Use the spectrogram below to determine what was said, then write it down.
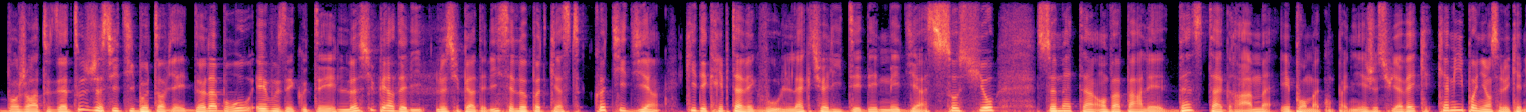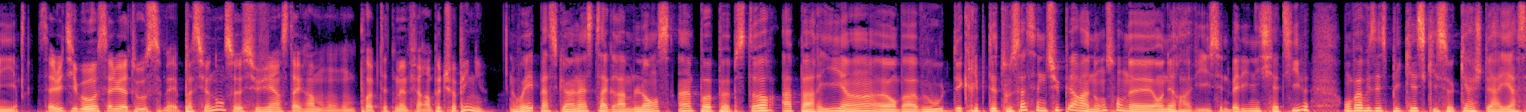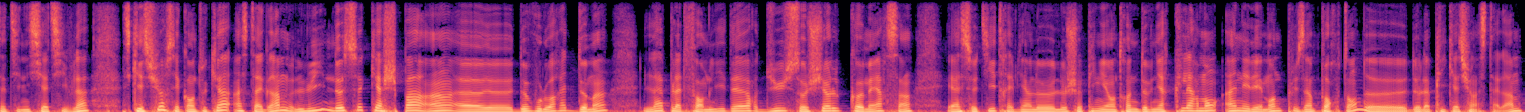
Bonjour à toutes et à tous, je suis Thibaut Tanvieille de La Broue et vous écoutez Le Super Daily. Le Super Daily, c'est le podcast quotidien qui décrypte avec vous l'actualité des médias sociaux. Ce matin, on va parler d'Instagram et pour m'accompagner, je suis avec Camille Poignant. Salut Camille. Salut Thibaut, salut à tous. Mais passionnant ce sujet Instagram, on pourrait peut-être même faire un peu de shopping. Oui, parce qu'un Instagram lance un pop-up store à Paris. Hein. Euh, on va vous décrypter tout ça. C'est une super annonce. On est, on est ravis. C'est une belle initiative. On va vous expliquer ce qui se cache derrière cette initiative-là. Ce qui est sûr, c'est qu'en tout cas, Instagram, lui, ne se cache pas hein, euh, de vouloir être demain la plateforme leader du social commerce. Hein. Et à ce titre, eh bien, le, shopping est en train de devenir clairement un élément de plus important de, de l'application Instagram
